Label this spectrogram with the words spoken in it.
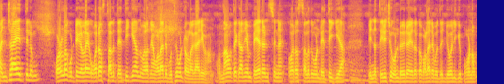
പഞ്ചായത്തിലും ഉള്ള കുട്ടികളെ ഓരോ സ്ഥലത്ത് എത്തിക്കുക എന്ന് പറഞ്ഞാൽ വളരെ ബുദ്ധിമുട്ടുള്ള കാര്യമാണ്. ഒന്നാമത്തെ കാര്യം പേരൻസിനെ ഓരോ സ്ഥലത്ത് കൊണ്ട് എത്തിക്കുക പിന്നെ തിരിച്ചു കൊണ്ടുവരിക ഇതൊക്കെ വളരെ ജോലിക്ക് പോകണം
